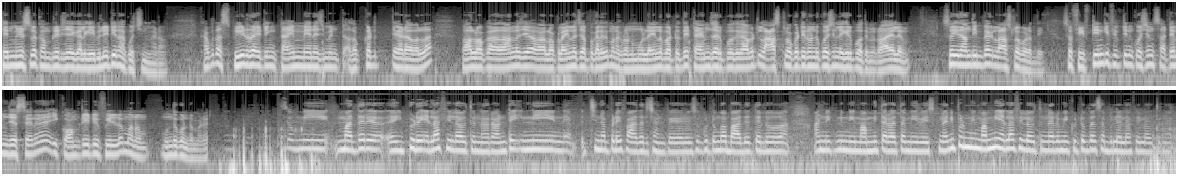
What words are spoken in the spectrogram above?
టెన్ మినిట్స్లో కంప్లీట్ చేయగలిగే ఎబిలిటీ నాకు వచ్చింది మేడం. కాకపోతే ఆ స్పీడ్ రైటింగ్ టైం మేనేజ్మెంట్ అదొక్కటి తేడా వల్ల వాళ్ళు ఒక దానిలో వాళ్ళు ఒక లైన్లో చెప్పగలిగితే మనకు రెండు మూడు లైన్లు పట్టుద్ది టైం సరిపోదు కాబట్టి లాస్ట్లో ఒకటి రెండు క్వశ్చన్లు ఎగిరిపోతాయి మేము రాయలేం. సో ఇది అంత ఇంపాక్ట్ లాస్ట్లో పడుద్ది. సో ఫిఫ్టీన్కి ఫిఫ్టీన్ క్వశ్చన్స్ అటెంప్ట్ చేస్తేనే ఈ కాంపిటేటివ్ ఫీల్డ్లో మనం ముందుకుంటాం మేడం. సో మీ మదర్ eh, ఇప్పుడు ఎలా ఫీల్ అవుతున్నారు? అంటే ఇన్ని చిన్నప్పుడే ఫాదర్ చనిపోయారు. సో కుటుంబ బాధ్యతలు అన్నిటిని మీ మమ్మీ తర్వాత మీరు వేసుకున్నారు. ఇప్పుడు మీ మమ్మీ ఎలా ఫీల్ అవుతున్నారు? మీ కుటుంబ సభ్యులు ఎలా ఫీల్ అవుతున్నారు?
